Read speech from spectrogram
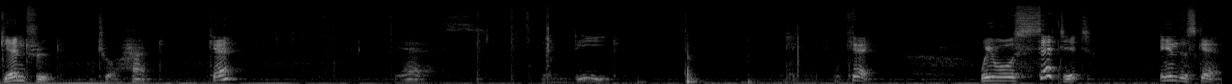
Gentrude to our hand. Okay? Yes, indeed. Okay, we will set it in the scale.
